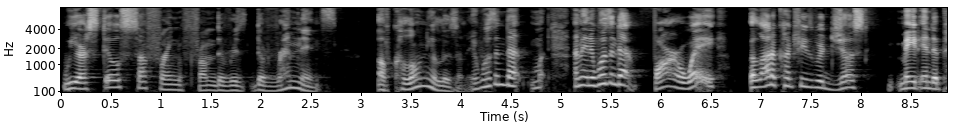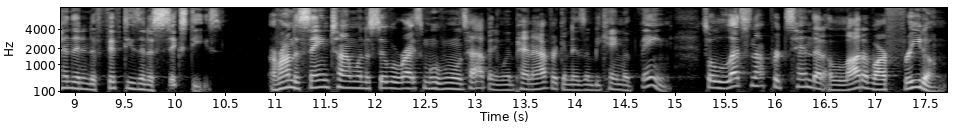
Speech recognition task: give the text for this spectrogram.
We are still suffering from the the remnants of colonialism. It wasn't that much. I mean, it wasn't that far away. A lot of countries were just made independent in the 50s and the 60s around the same time when the civil rights movement was happening, when Pan Africanism became a thing. So let's not pretend that a lot of our freedom,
